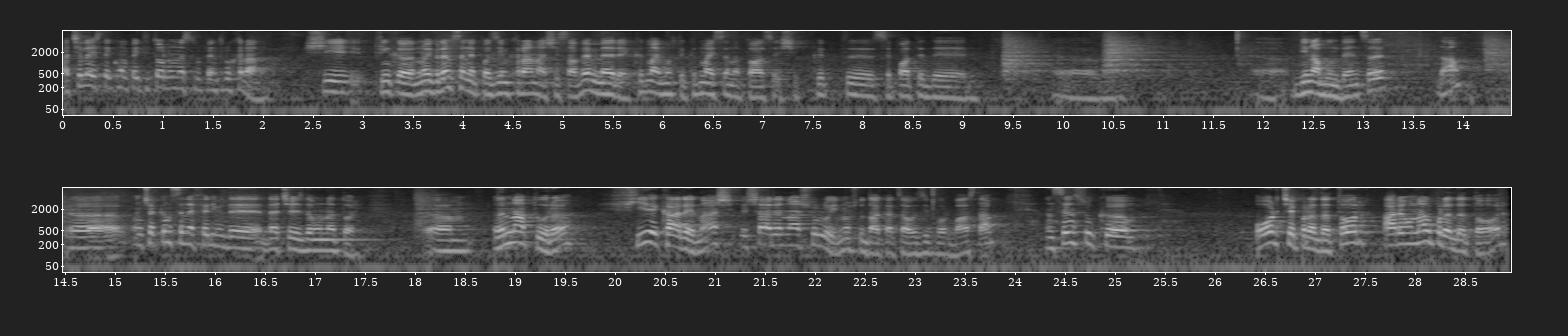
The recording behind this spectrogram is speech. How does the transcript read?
acela este competitorul nostru pentru hrană. Și fiindcă noi vrem să ne păzim hrana și să avem mere cât mai multe, cât mai sănătoase și cât uh, se poate de uh, uh, din abundență, da? încercăm să ne ferim de, de acești dăunători. Um, în natură, fiecare naș își are nașul lui. Nu știu dacă ați auzit vorba asta, în sensul că orice prădător are un alt prădător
